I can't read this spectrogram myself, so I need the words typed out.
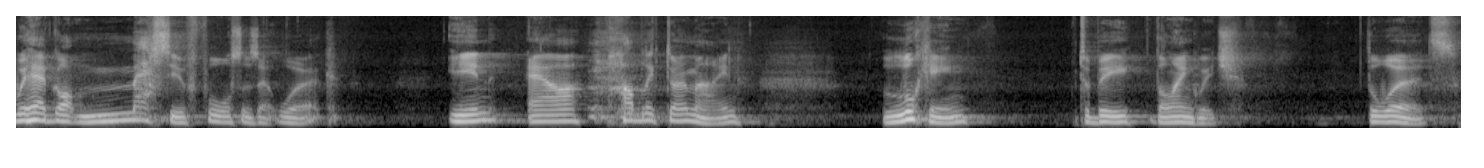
We have got massive forces at work in our public domain looking to be the language, the words.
